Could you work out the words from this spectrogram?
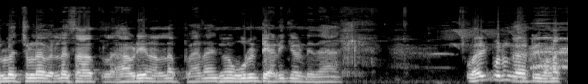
சுட சுட வெள்ளை சாதத்தில் அப்படியே நல்லா பென உருட்டி அடிக்க வேண்டியதான் நன்றி வணக்கம்.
